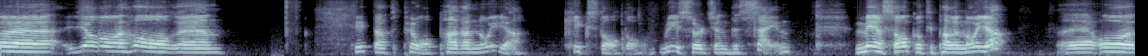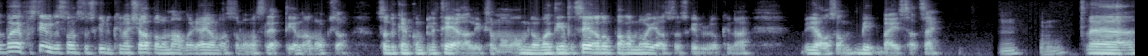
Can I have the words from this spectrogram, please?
eh, jag har eh, tittat på Paranoia Kickstarter. Research and Design. Mer saker till Paranoia. Eh, och vad jag förstod det som så skulle du kunna köpa de andra grejerna som de har släppt innan också. Så du kan komplettera liksom. Om, de varit intresserade av Paranoia så skulle du kunna göra sån big base så att säga. Mm. Eh,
